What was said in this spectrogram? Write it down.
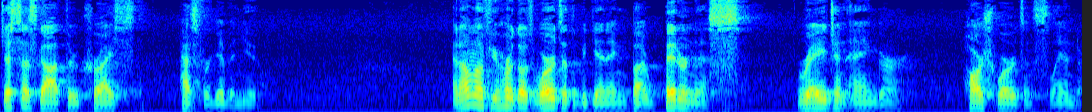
just as God through Christ has forgiven you. And I don't know if you heard those words at the beginning, but bitterness, rage and anger, harsh words and slander.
